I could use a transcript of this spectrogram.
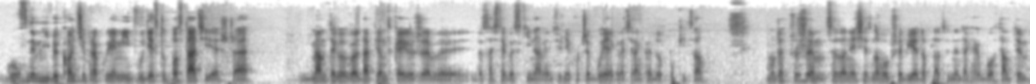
głównym niby koncie brakuje mi 20 postaci jeszcze. Mam tego golda piątkę już, żeby dostać tego skina, więc już nie potrzebuję grać rankę póki co. Może w przyszłym sezonie się znowu przebiję do platyny, tak jak było w tamtym.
